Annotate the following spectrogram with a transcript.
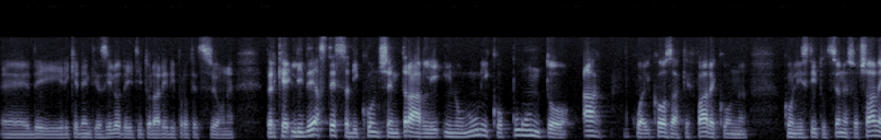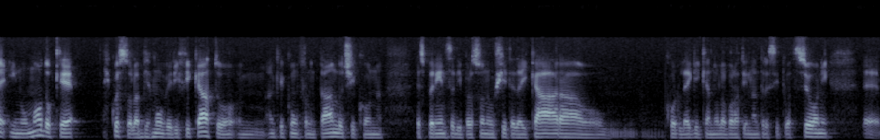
eh, dei richiedenti asilo, dei titolari di protezione, perché l'idea stessa di concentrarli in un unico punto ha qualcosa a che fare con, con l'istituzione sociale in un modo che, e questo l'abbiamo verificato mh, anche confrontandoci con esperienze di persone uscite dai CARA o colleghi che hanno lavorato in altre situazioni. Eh,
